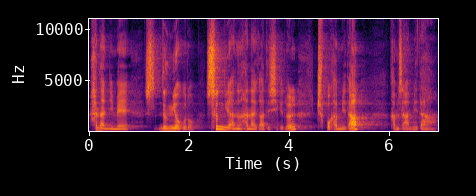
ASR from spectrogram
하나님의 능력으로 승리하는 하나가 되시기를 축복합니다. 감사합니다.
